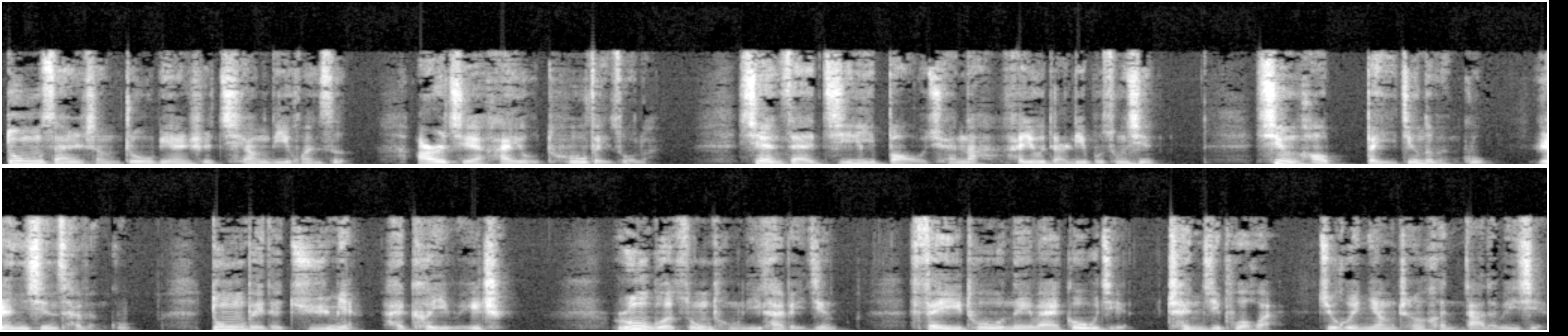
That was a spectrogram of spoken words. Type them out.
东三省周边是强敌环伺，而且还有土匪作乱，现在极力保全呐，还有点力不从心。幸好北京的稳固，人心才稳固，东北的局面还可以维持。如果总统离开北京，匪徒内外勾结，趁机破坏，就会酿成很大的威胁。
